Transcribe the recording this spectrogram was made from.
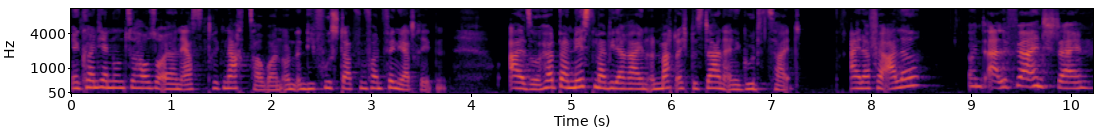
Ihr könnt ja nun zu Hause euren ersten Trick nachzaubern und in die Fußstapfen von Finja treten. Also, hört beim nächsten Mal wieder rein und macht euch bis dahin eine gute Zeit. Einer für alle und alle für Einstein.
